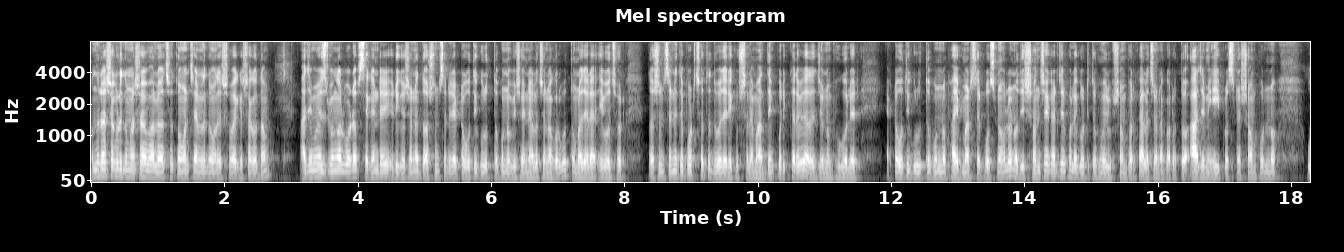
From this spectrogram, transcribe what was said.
বন্ধুরা, আশা করি তোমরা সবাই ভালো আছো। তোমার চ্যানেলে তোমাদের সবাইকে স্বাগতম। আজ আমি West Bengal board of secondary এডুকেশনের দশম শ্রেণির একটা অতি গুরুত্বপূর্ণ বিষয় নিয়ে আলোচনা করব। তোমরা যারা এবছর দশম শ্রেণীতে পড়ছো, তো দু হাজার একুশ সালে মাধ্যমিক পরীক্ষা দেবে, তাদের জন্য ভূগোলের একটা অতি গুরুত্বপূর্ণ ফাইভ মার্কসের প্রশ্ন হলো, নদীর সঞ্চয় কার্যের ফলে গঠিত ভূমিরূপ সম্পর্কে আলোচনা করো। তো আজ আমি এই প্রশ্নের সম্পূর্ণ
